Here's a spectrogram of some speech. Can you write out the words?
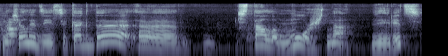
Сначала дети. Когда э, стало можно верить,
